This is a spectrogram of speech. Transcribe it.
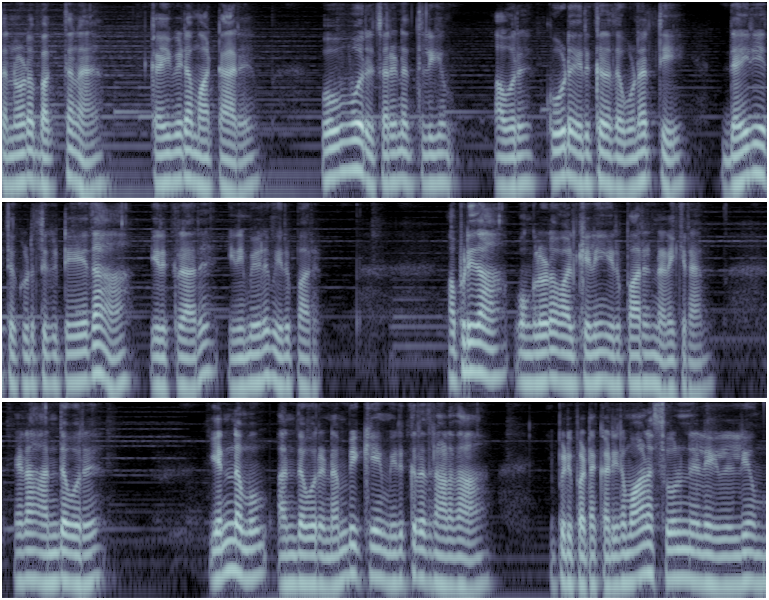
தன்னோட பக்தனை கைவிட மாட்டார். ஒவ்வொரு தருணத்திலையும் அவர் கூட இருக்கிறத உணர்த்தி தைரியத்தை கொடுத்துக்கிட்டே தான் இருக்கிறாரு. இனிமேலும் இருப்பார். அப்படி தான் உங்களோட வாழ்க்கையிலையும் இருப்பாருன்னு நினைக்கிறேன். ஏன்னா அந்த ஒரு எண்ணமும் அந்த ஒரு நம்பிக்கையும் இருக்கிறதுனால தான் இப்படிப்பட்ட கடினமான சூழ்நிலைகளிலையும்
